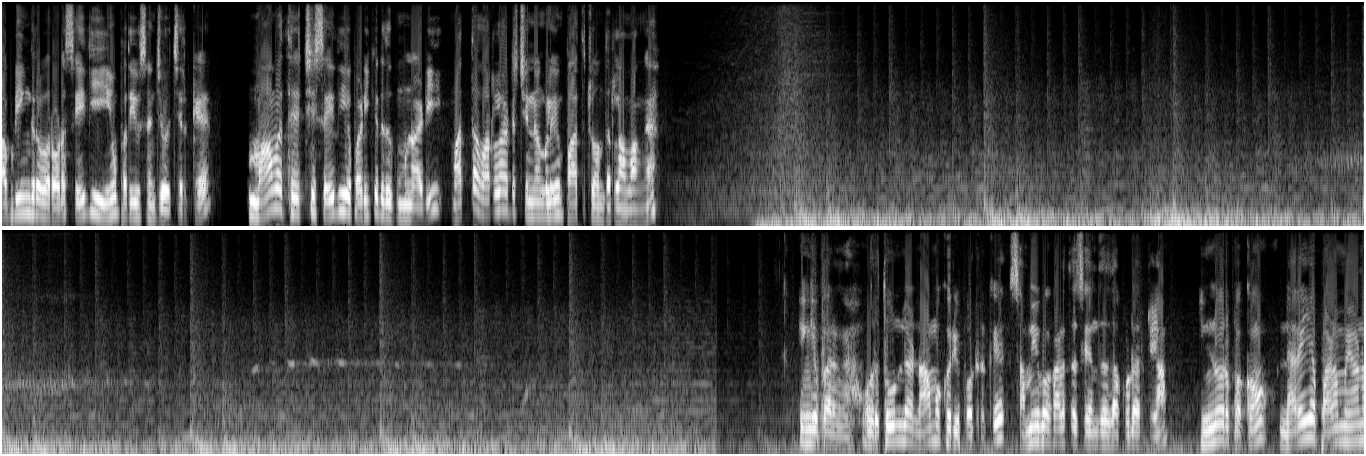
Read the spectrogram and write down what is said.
அப்படிங்கிறவரோட செய்தியையும் பதிவு செஞ்சு வச்சிருக்கு. மாவை தேய்ச்சி செய்தியை படிக்கிறதுக்கு முன்னாடி மற்ற வரலாற்று சின்னங்களையும் பார்த்துட்டு வந்துடலாம் வாங்க. இங்கே பாருங்க ஒரு தூணில் நாமக்குறி போட்டிருக்கு. சமீப காலத்தை சேர்ந்ததாக கூட இருக்கலாம். இன்னொரு பக்கம் நிறைய பழமையான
